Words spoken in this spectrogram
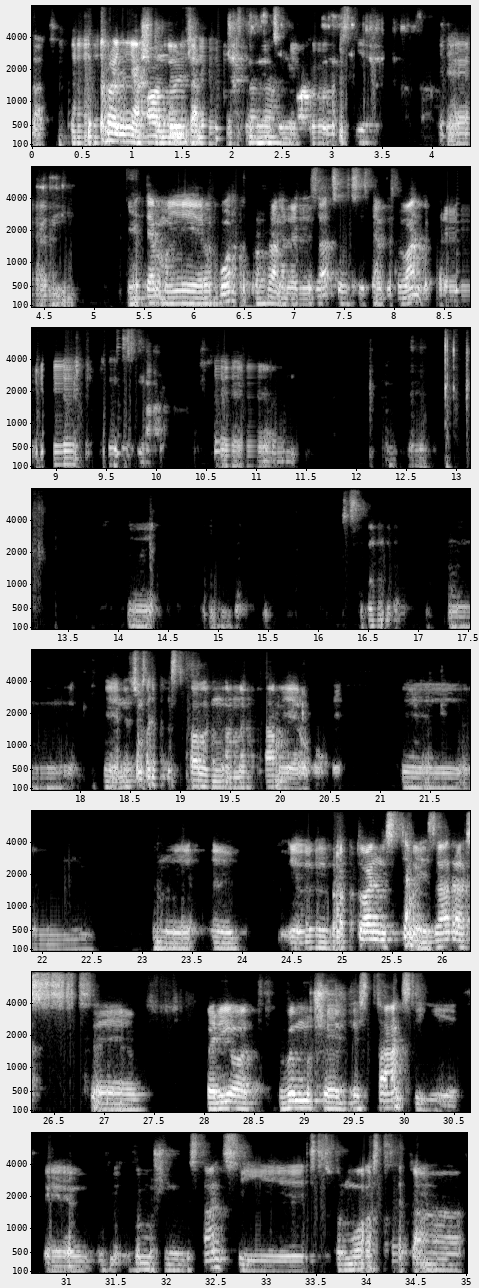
Доброго дня, шановні Тема моєї роботи програма реалізації систем тестування та перевірки знань. Е, е. Е, На цьому сайті представлена мета моєї роботи. Е, е, е, е, Актуальність теми зараз період вимушеної дистанції, е, вимушеної дистанції сформувалася така,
